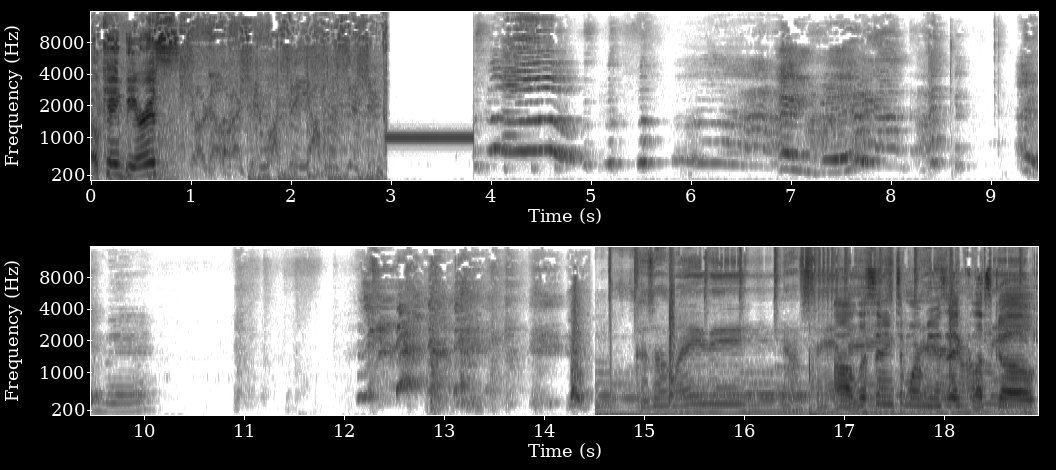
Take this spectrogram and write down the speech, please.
Okay, Beerus. Listening to more music. Let's go.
